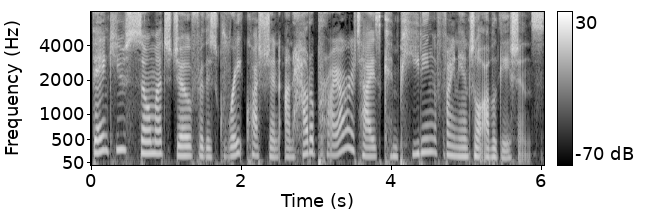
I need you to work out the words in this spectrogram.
Thank you so much, Joe, for this great question on how to prioritize competing financial obligations.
